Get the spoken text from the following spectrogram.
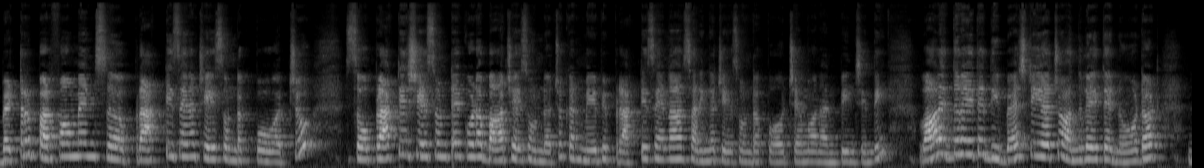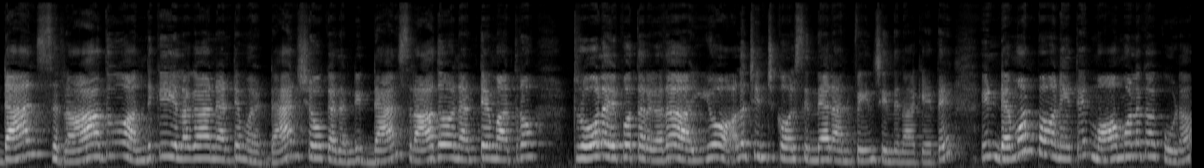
బెటర్ పర్ఫార్మెన్స్ ప్రాక్టీస్ అయినా చేసి ఉండకపోవచ్చు. సో ప్రాక్టీస్ చేసి ఉంటే కూడా బాగా చేసి ఉండొచ్చు. కానీ మేబీ ప్రాక్టీస్ అయినా సరిగ్గా చేసి ఉండకపోవచ్చేమో అని అనిపించింది. వాళ్ళిద్దరూ అయితే ది బెస్ట్ ఇవ్వచ్చు అందులో అయితే నో డౌట్ డాన్స్ రాదు. అందుకే ఇలాగా అని అంటే మరి డాన్స్ షో కదండి. డాన్స్ రాదు అని అంటే మాత్రం ట్రోల్ అయిపోతారు కదా. అయ్యో ఆలోచించుకోవాల్సిందే అని అనిపించింది నాకైతే. ఇన్ డెమోన్ పవన్ అయితే మామూలుగా కూడా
